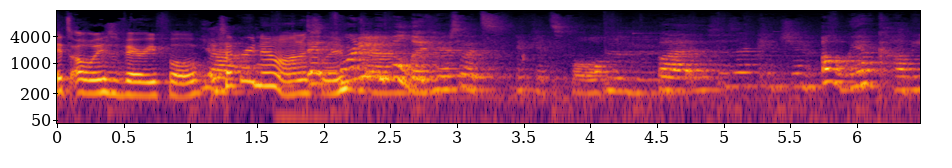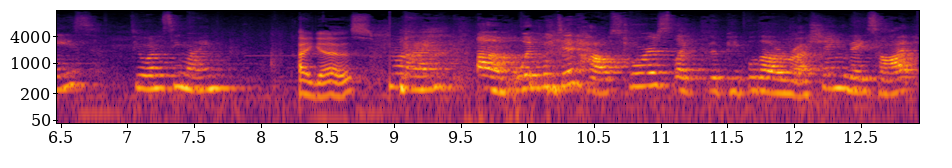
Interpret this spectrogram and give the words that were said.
It's always very full. Yeah. Except right now, honestly. It- Forty Yeah. people live here, so it's it gets full. Mhm. But this is our kitchen. Oh, we have cubbies. Do you want to see mine? I guess. Um, when we did house tours, like the people that were rushing, they saw it.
